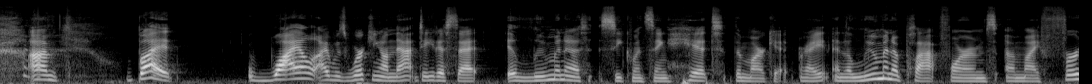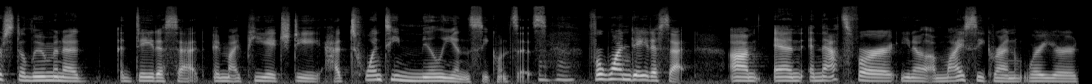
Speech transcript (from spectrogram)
um, but while I was working on that data set, Illumina sequencing hit the market, right? And Illumina platforms, uh, my first Illumina data set in my PhD had 20 million sequences for one data set. Um, and and that's for you know a MiSeq run where you're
